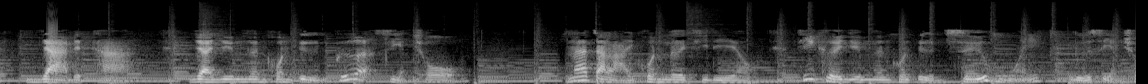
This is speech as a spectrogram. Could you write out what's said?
8 อย่าเด็ดขาดอย่ายืมเงินคนอื่นเพื่อเสี่ยงโชค น่าจะหลายคนเลยทีเดียว ที่เคยยืมเงินคนอื่นซื้อหวยหรือเสี่ยงโช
